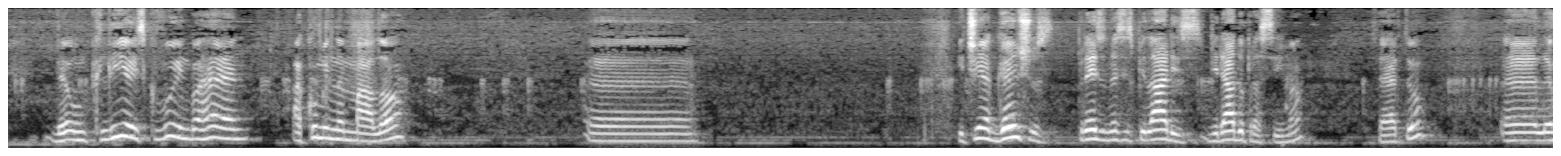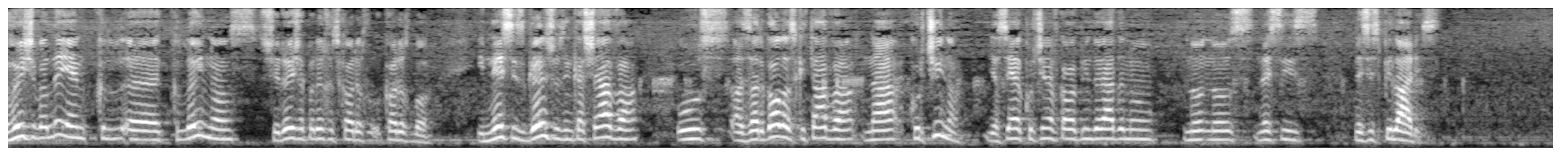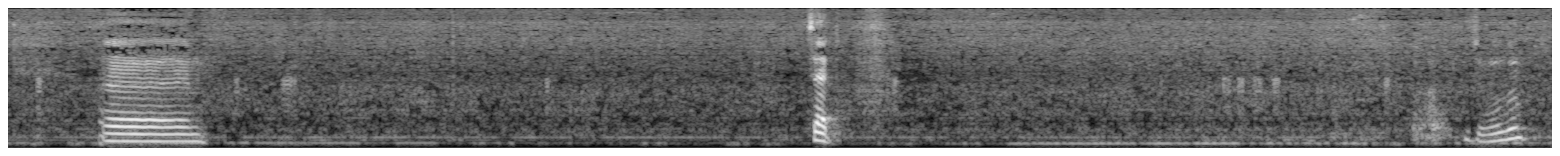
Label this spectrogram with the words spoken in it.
Um klia iskvuin bahen akumin lemalo. É, e tinha ganchos presos nesses pilares virado para cima, certo? E nesses ganchos encaixava os, as argolas que estavam na cortina. E assim a cortina ficava pendurada no, no, nos, nesses, nesses pilares. Uh, certo. Um segundo.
